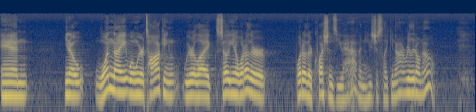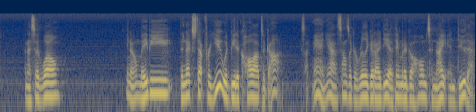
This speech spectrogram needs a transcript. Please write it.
And, you know, one night when we were talking, we were like, So, you know, what other, what other questions do you have? And he was just like, You know, I really don't know. And I said, Well, you know, maybe the next step for you would be to call out to God. He's like, man, yeah, that sounds like a really good idea. I think I'm going to go home tonight and do that.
